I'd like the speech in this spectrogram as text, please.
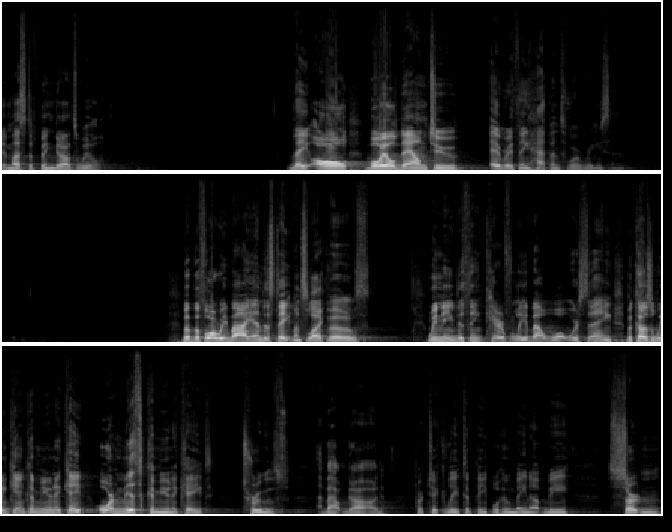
It must have been God's will. They all boil down to everything happens for a reason. But before we buy into statements like those, we need to think carefully about what we're saying because we can communicate or miscommunicate truths about God, particularly to people who may not be certain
